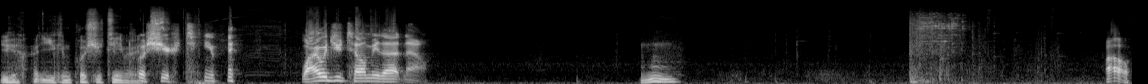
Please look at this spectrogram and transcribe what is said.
You you can push your teammate. Push your team. Why would you tell me that now? Hmm. Oh.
